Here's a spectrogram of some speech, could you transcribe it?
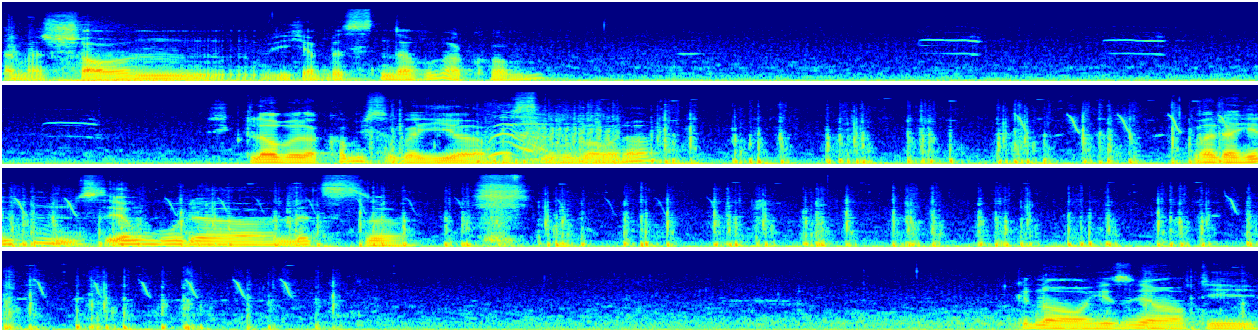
einmal schauen, wie ich am besten darüber komme. Ich glaube, da komme ich sogar hier am besten rüber, oder? Weil da hinten ist irgendwo der letzte. Genau, hier sind ja auch die...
